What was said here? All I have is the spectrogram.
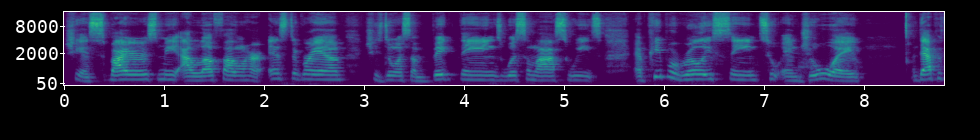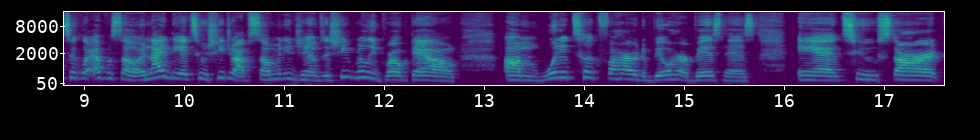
she inspires me. I love following her Instagram. She's doing some big things with some Salon Suites, and people really seem to enjoy that particular episode. And I did too. She dropped so many gems and she really broke down um, what it took for her to build her business and to start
